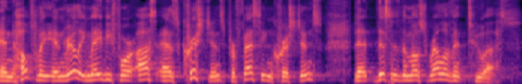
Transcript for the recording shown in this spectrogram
and hopefully, and really maybe for us as Christians, professing Christians, that this is the most relevant to us.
